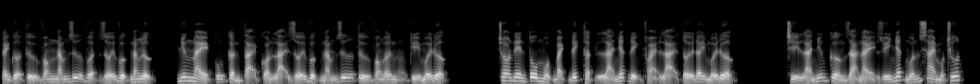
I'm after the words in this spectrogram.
cánh cửa tử vong nắm giữ vượt giới vực năng lực, nhưng này cũng cần tại còn lại giới vực nắm giữ tử vong ân ký mới được. Cho nên tô một bạch đích thật là nhất định phải lại tới đây mới được. Chỉ là những cường giả này duy nhất muốn sai một chút,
